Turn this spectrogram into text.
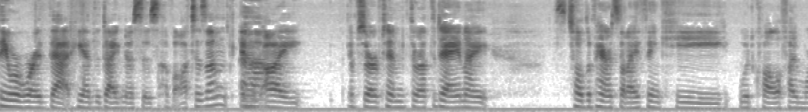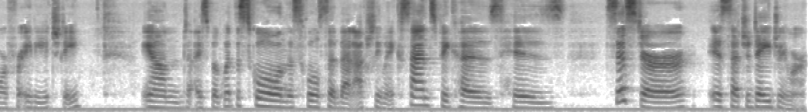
they were worried that he had the diagnosis of autism, and Uh-huh. I observed him throughout the day, and I told the parents that I think he would qualify more for ADHD. And I spoke with the school, and the school said that actually makes sense because his sister is such a daydreamer.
